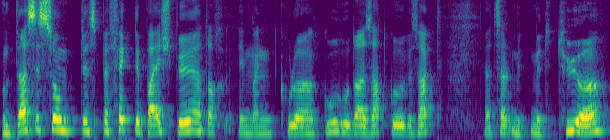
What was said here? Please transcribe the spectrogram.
Und das ist so ein- das perfekte Beispiel, hat auch eben mein cooler Guru da, Satguru, gesagt. Der hat es halt mit, mit Tür,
